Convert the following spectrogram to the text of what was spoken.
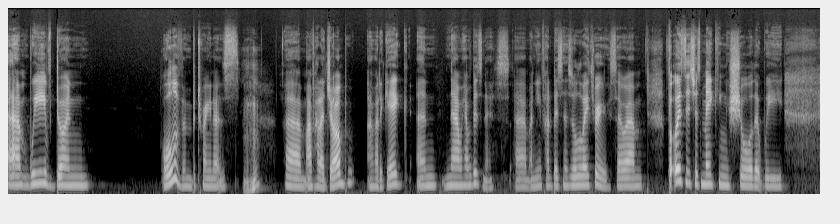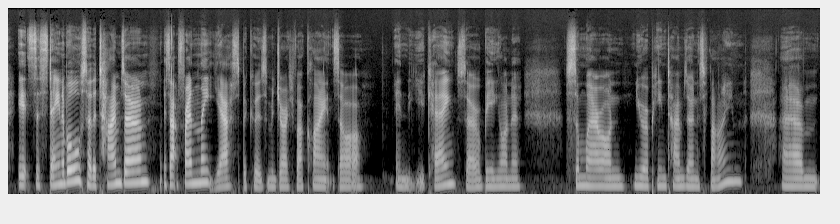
Um, we've done all of them between us. Um, I've had a job, I've had a gig, and now we have a business. Um, and you've had business all the way through. So um, for us, it's just making sure that we it's sustainable. So the time zone is that friendly? Yes, because the majority of our clients are in the UK. So being on a somewhere on European time zone is fine. Um,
